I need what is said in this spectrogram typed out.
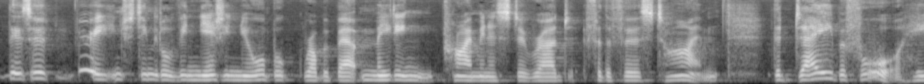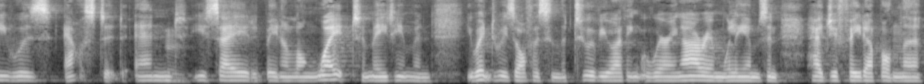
There's a very interesting little vignette in your book, Rob, about meeting Prime Minister Rudd for the first time the day before he was ousted. And mm. you say it had been a long wait to meet him, and you went to his office, and the two of you, I think, were wearing RM Williams and had your feet up on the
